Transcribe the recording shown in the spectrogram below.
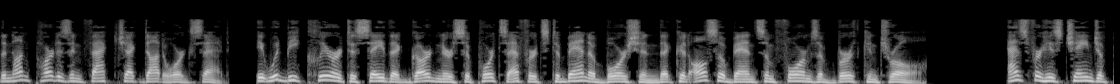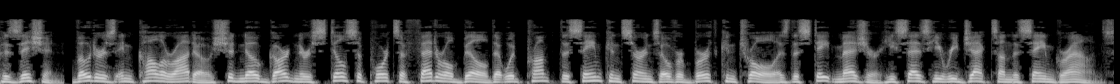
The nonpartisan factcheck.org said, "...it would be clearer to say that Gardner supports efforts to ban abortion that could also ban some forms of birth control." As for his change of position, voters in Colorado should know Gardner still supports a federal bill that would prompt the same concerns over birth control as the state measure he says he rejects on the same grounds.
